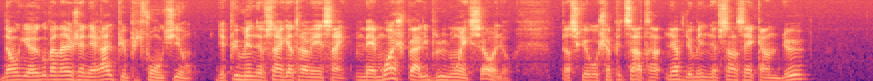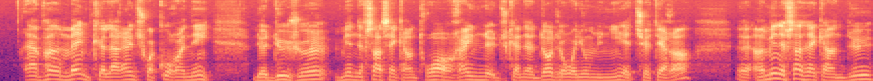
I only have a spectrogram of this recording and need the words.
Donc, il y a un gouverneur général, puis plus de fonction, depuis 1985. Mais moi, je peux aller plus loin que ça, là, parce qu'au chapitre 139 de 1952, avant même que la reine soit couronnée le 2 juin 1953, reine du Canada, du Royaume-Uni, etc., euh, en 1952,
